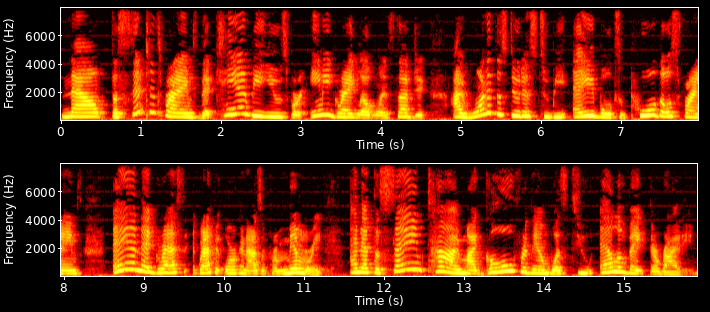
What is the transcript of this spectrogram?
Now, the sentence frames that can be used for any grade level and subject, I wanted the students to be able to pull those frames and that graphic organizer from memory And at the same time, my goal for them was to elevate their writing.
